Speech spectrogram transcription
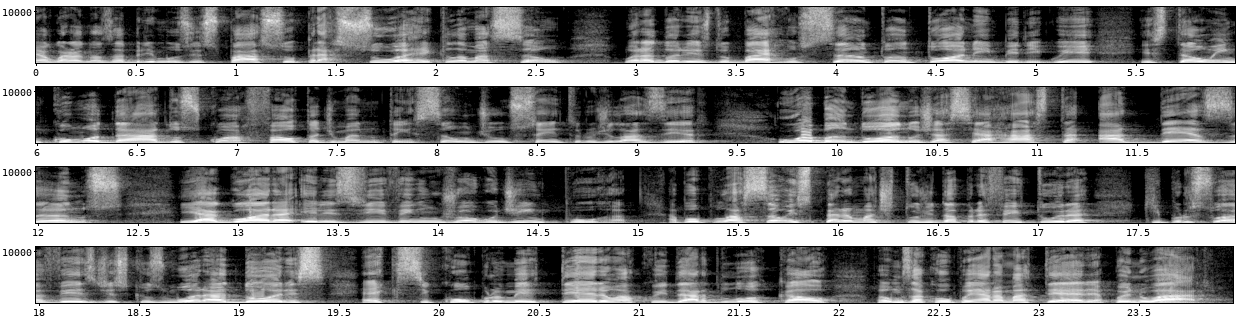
Agora nós abrimos espaço para sua reclamação. Moradores do bairro Santo Antônio, em Birigui, estão incomodados com a falta de manutenção de um centro de lazer. O abandono já se arrasta há 10 anos e agora eles vivem um jogo de empurra. A população espera uma atitude da prefeitura, que por sua vez diz que os moradores é que se comprometeram a cuidar do local. Vamos acompanhar a matéria. Põe no ar.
